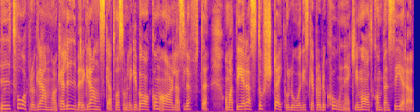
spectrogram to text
I två program har Kaliber granskat vad som ligger bakom Arlas löfte om att deras största ekologiska produktion är klimatkompenserad.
